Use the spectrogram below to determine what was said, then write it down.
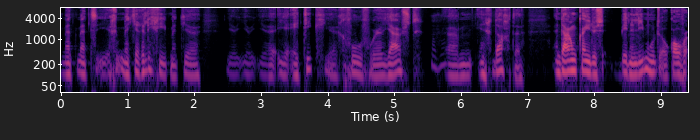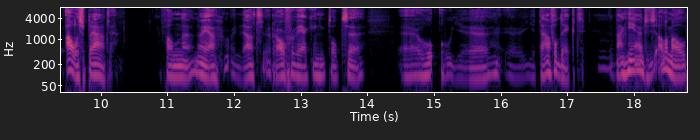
met, met, je- met je religie, met je, je, je, je, je ethiek, je gevoel voor juist Mhm. ehm, in gedachten. En daarom kan je dus binnen Limoet ook over alles praten. Van, eh, nou ja, inderdaad, rouwverwerking tot eh, eh, hoe, hoe je je tafel dekt. Mhm. Het maakt niet uit. Het is allemaal,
